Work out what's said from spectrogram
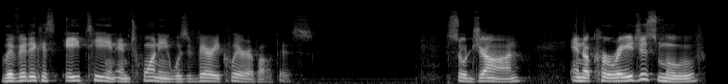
Leviticus 18 and 20 was very clear about this. So, John, in a courageous move,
